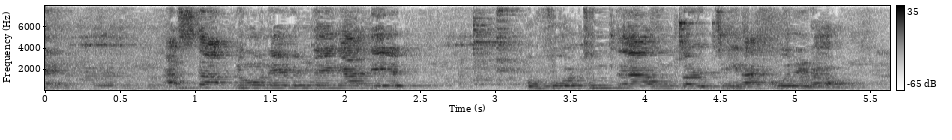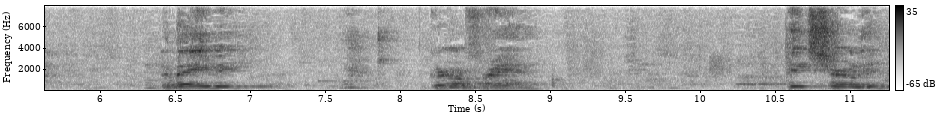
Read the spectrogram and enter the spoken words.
I stopped doing everything I did before 2013. I quit it all. The baby, girlfriend, Big Shirley.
